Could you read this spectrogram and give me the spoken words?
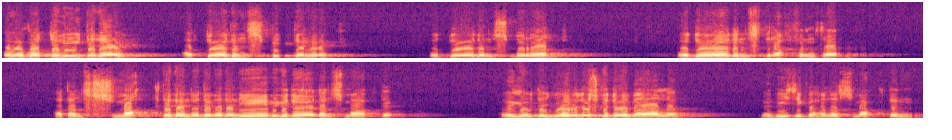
Og er godt å vite det, at dødens bitterhet og dødens brodd og dødens straffelse at han smakte den, og det var den evige død han smakte. Og Den jordiske død med alle. Men hvis ikke han har smakt den,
